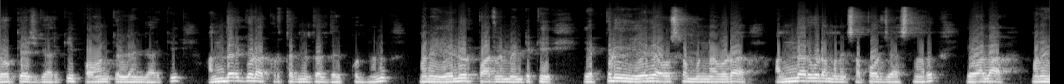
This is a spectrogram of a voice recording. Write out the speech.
లోకేష్ గారికి పవన్ కళ్యాణ్ గారికి అందరికి కూడా కృతజ్ఞతలు తెలుపుకుంటున్నాను. మన ఏలూరు పార్లమెంట్కి ఎప్పుడు ఏది అవసరం ఉన్నా కూడా అందరూ కూడా మనకు సపోర్ట్ చేస్తున్నారు. ఇవాళ మనం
